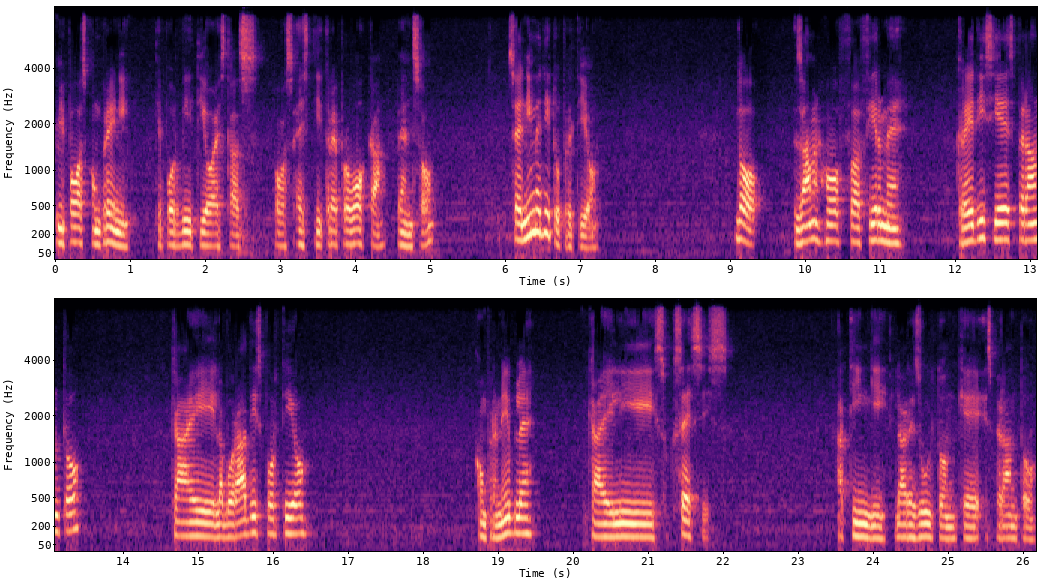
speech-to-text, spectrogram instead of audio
mi povas kompreni ke por vi tio estas povas esti tre provoca penso, se ni meditu pri tio. Do, Zamenhof firme credis je Esperanto kaj laboradis por tio, compreneble kai li successis atingi la resulton che Esperanto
